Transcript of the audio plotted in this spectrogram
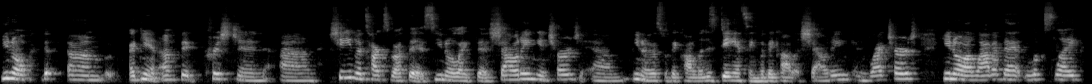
you know, the, um, again, unfit Christian. Um, she even talks about this, you know, like the shouting in church. Um, you know, that's what they call it. It's dancing, but they call it shouting in Black church. You know, a lot of that looks like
